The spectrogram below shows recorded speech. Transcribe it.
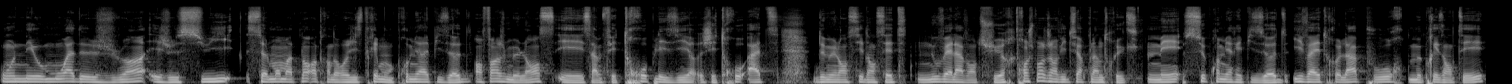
on est au mois de juin et je suis seulement maintenant en train d'enregistrer mon premier épisode. Enfin, je me lance et ça me fait trop plaisir. J'ai trop hâte de me lancer dans cette nouvelle aventure. Franchement, j'ai envie de faire plein de trucs. Mais ce premier épisode, il va être là pour me présenter,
